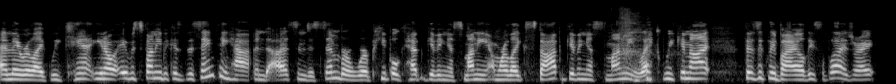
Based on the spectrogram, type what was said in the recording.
And they were like we can't you know it was funny because the same thing happened to us in december where people kept giving us money and we're like stop giving us money. Like we cannot physically buy all these supplies right?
